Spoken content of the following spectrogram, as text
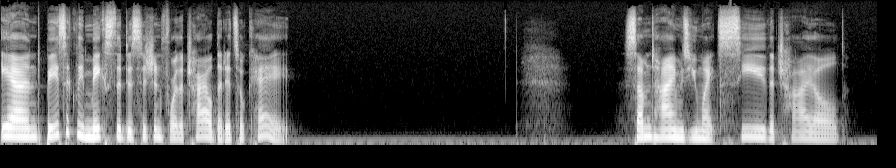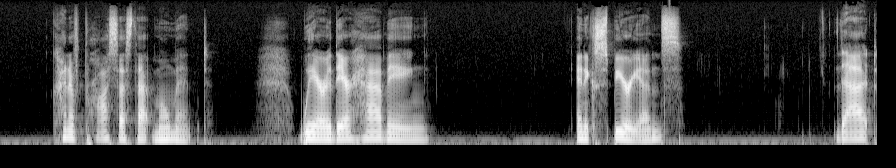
And basically makes the decision for the child that it's okay. Sometimes you might see the child kind of process that moment where they're having an experience that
